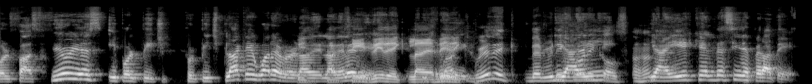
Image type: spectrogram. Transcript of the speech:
por Fast Furious y por Pitch, por Pitch Black, whatever, la de, la de Sí, Lenny. Riddick, la de Riddick. Riddick. The Riddick Y ahí, Chronicles. Ajá. y ahí es que él decide, espérate,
